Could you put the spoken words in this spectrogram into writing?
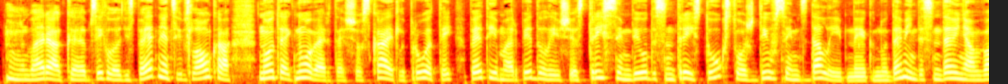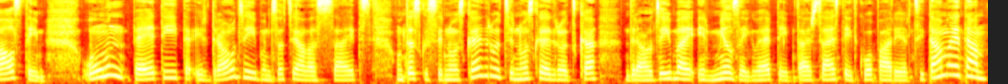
Vairāk eh, psiholoģijas pētniecības laukā noteikti novērtē šo skaitli, proti pētījumā ir piedalījušies 323,200 dalībnieku no 99 valstīm, un pētīta ir draudzība un sociālās saites. Un tas, kas ir noskaidrots, ir noskaidrots, ka draudzībai ir milzīga vērtība. Tā ir saistīta kopā arī ar citām lietām.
